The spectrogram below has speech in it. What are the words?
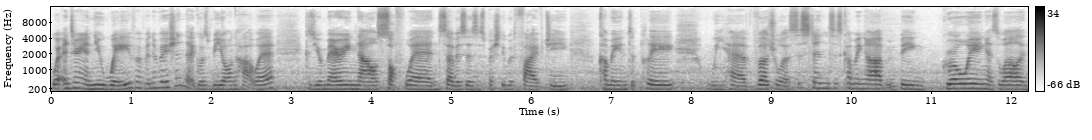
we're entering a new wave of innovation that goes beyond hardware because you're marrying now software and services, especially with 5G coming into play. We have virtual assistants is coming up, and being growing as well in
